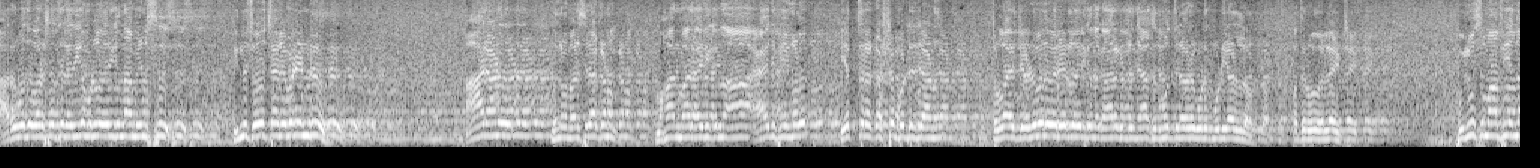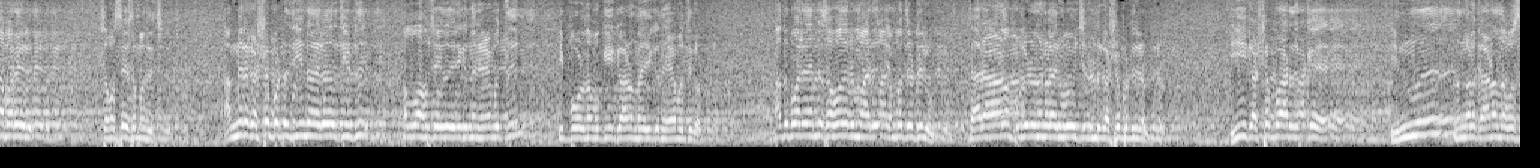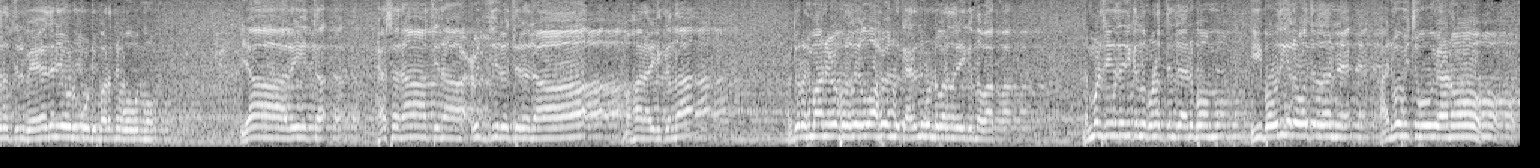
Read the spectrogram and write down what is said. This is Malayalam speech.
അറുപത് വർഷത്തിലധികം ഉള്ളതായിരിക്കുന്ന ആ മിൻസ്. ഇന്ന് ചോദിച്ചാൽ എവിടെയുണ്ട്? ആരാണ്? നിങ്ങൾ മനസ്സിലാക്കണം. മഹാന്മാരായിരിക്കുന്ന ആ ആരിഫ്യങ്ങൾ എത്ര കഷ്ടപ്പെട്ടിട്ടാണ് തൊള്ളായിരത്തി എഴുപത് വരെയുള്ളതായിരിക്കുന്ന കാലഘട്ടം ഞാൻ ഹിദ്മത്തിന് അവരെ കൂടെ കൂടിയാണല്ലോ. പത്ത് രൂപ കൊല്ലമായിട്ട് പുലൂസ് മാഫി എന്നാ പറയൽ സമസ്യയെ സംബന്ധിച്ച്. അങ്ങനെ കഷ്ടപ്പെട്ട് ദീന നിലനിർത്തിയിട്ട് അള്ളാഹു ചെയ്തിരിക്കുന്ന നിയമത്ത് ഇപ്പോൾ നമുക്ക് ഈ കാണുന്നതിരിക്കുന്ന നിയമത്തുകൾ അതുപോലെ എന്റെ സഹോദരന്മാർ എൺപത്തെട്ടിലും ധാരാളം പീഡനങ്ങൾ അനുഭവിച്ചിട്ടുണ്ട് കഷ്ടപ്പെട്ടിട്ടുണ്ട്. ഈ കഷ്ടപ്പാടൊക്കെ ഇന്ന് നിങ്ങൾ കാണുന്ന അവസരത്തിൽ വേദനയോട് കൂടി പറഞ്ഞു പോകുന്നു. മഹാനായിരിക്കുന്ന അബ്ദുറഹ്മാൻ അള്ളാഹു എന്ന് കരഞ്ഞുകൊണ്ട് പറഞ്ഞിരിക്കുന്ന വാക്ക്. നമ്മൾ ചെയ്തിരിക്കുന്ന ഗുണത്തിന്റെ അനുഭവം ഈ ഭൗതിക ലോകത്തിൽ തന്നെ അനുഭവിച്ചു പോവുകയാണോ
